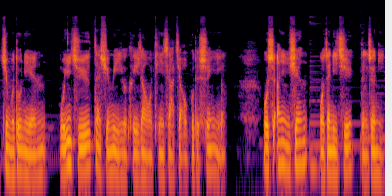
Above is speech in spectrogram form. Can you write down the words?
这么多年，我一直在寻觅一个可以让我停下脚步的身影。我是安逸轩，我在荔枝等着你。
